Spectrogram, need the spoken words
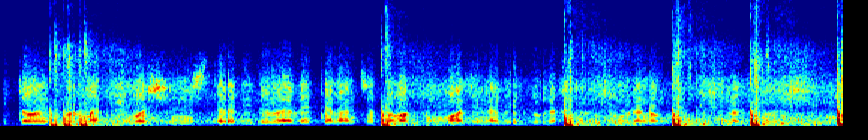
Titolo informativo a sinistra di dove avete lanciato la fumogena vedo una struttura, non capisco il codice.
